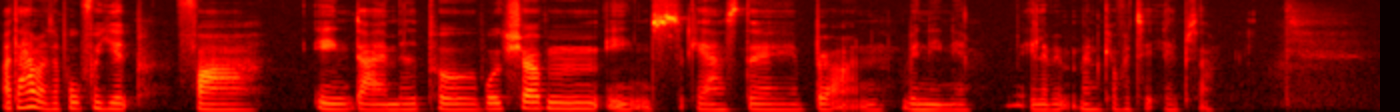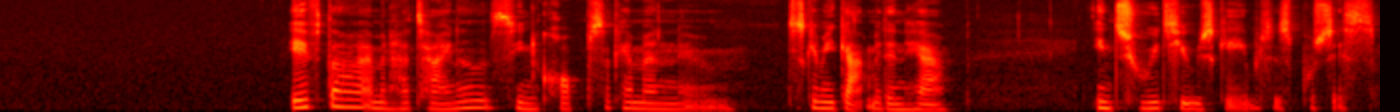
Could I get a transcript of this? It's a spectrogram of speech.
Og der har man så brug for hjælp fra en, der er med på workshoppen, ens kæreste, børn, veninde, eller hvem man kan få til at hjælpe sig. Efter at man har tegnet sin krop, så kan man, øh, så skal man i gang med den her intuitive skabelsesproces.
